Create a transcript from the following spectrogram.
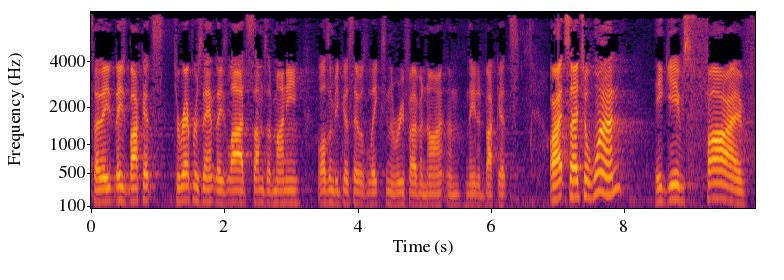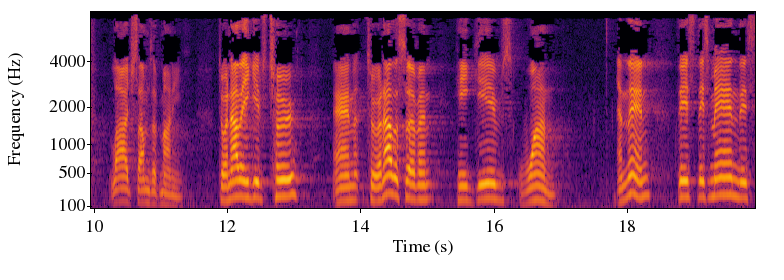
So these, these buckets to represent these large sums of money wasn't because there was leaks in the roof overnight and needed buckets. Alright, so to one, he gives five large sums of money. To another he gives two, and to another servant he gives one. And then this, this man, this,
